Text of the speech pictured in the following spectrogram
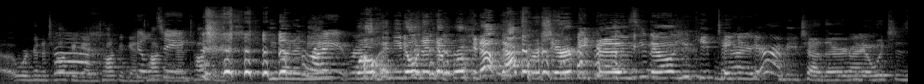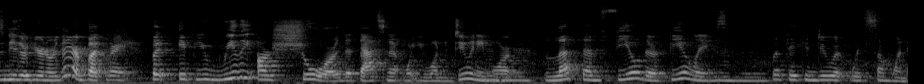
uh, we're going to talk again, talk again, talk again, talk again. You know what I mean? Right, right. Well, and you don't end up broken up, that's for sure, because, you know, you keep taking Right. care of each other, you know, which is neither here nor there. But Right. but if you really are sure that that's not what you want to do anymore, Mm-hmm. let them feel their feelings, but they can do it with someone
